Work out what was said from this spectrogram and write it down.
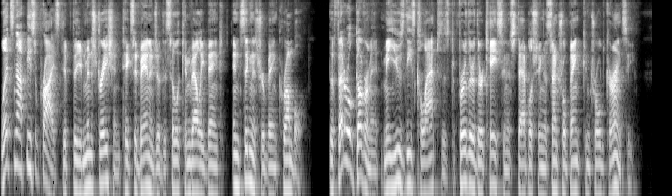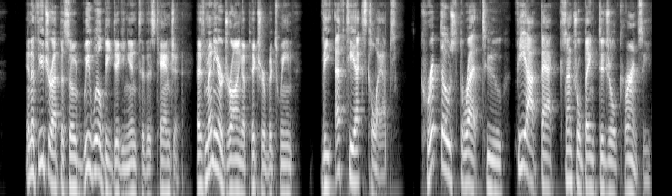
Let's not be surprised if the administration takes advantage of the Silicon Valley Bank and Signature Bank crumble. The federal government may use these collapses to further their case in establishing a central bank controlled currency. In a future episode, we will be digging into this tangent, as many are drawing a picture between the FTX collapse, crypto's threat to fiat backed central bank digital currency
